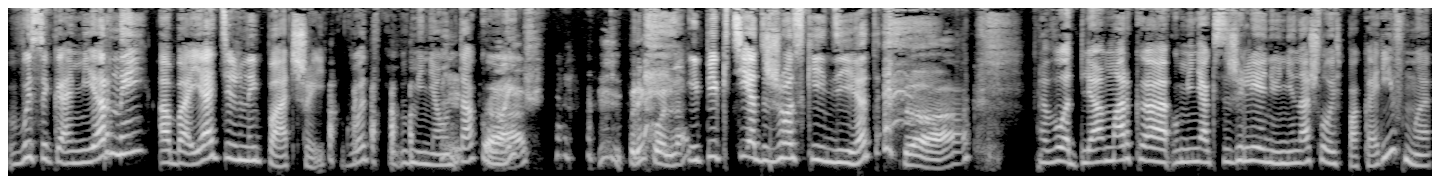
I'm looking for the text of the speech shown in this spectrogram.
высокомерный, обаятельный падший. Вот у меня он такой. Так. Прикольно. Эпиктет жесткий дед. Так. Вот, для Марка у меня, к сожалению, не нашлось пока рифмы,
